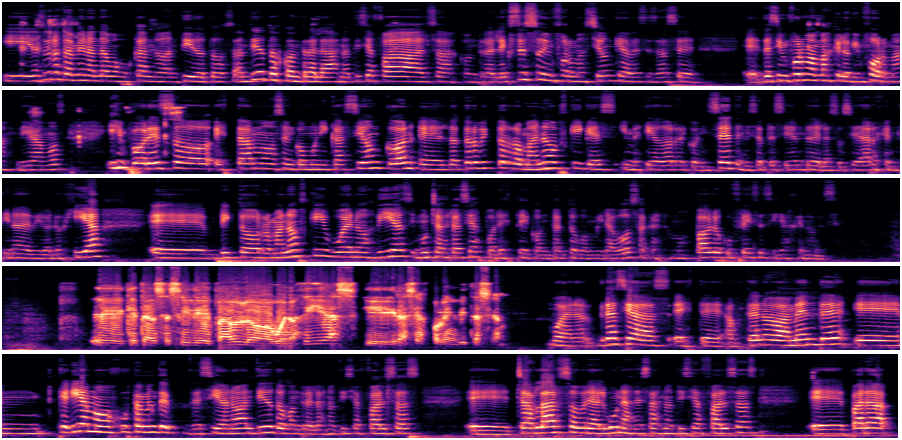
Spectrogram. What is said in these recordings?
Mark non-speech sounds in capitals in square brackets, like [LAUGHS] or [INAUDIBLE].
Y nosotros también andamos buscando antídotos, antídotos contra las noticias falsas, contra el exceso de información que a veces hace, eh, desinforma más que lo que informa, digamos. Y por eso estamos en comunicación con el doctor Víctor Romanovsky, que es investigador del CONICET, es vicepresidente de la Sociedad Argentina de Virología. Eh, Víctor Romanovsky, buenos días y muchas gracias por este contacto con Miravoz. Acá estamos Pablo Cufré y Cecilia Genovese. Eh, ¿Qué tal Cecilia y Pablo? Buenos días y gracias por la invitación. Bueno, gracias este, a usted nuevamente. Eh, queríamos justamente, decía, ¿no? Antídoto contra las noticias falsas, eh, charlar sobre algunas de esas noticias falsas para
